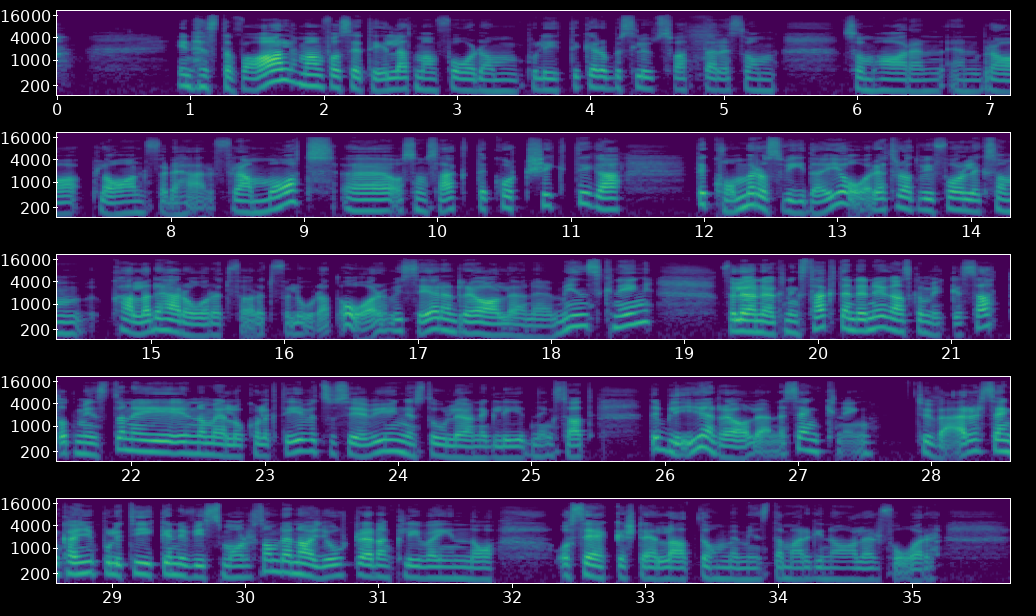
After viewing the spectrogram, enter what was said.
i nästa val. Man får se till att man får de politiker och beslutsfattare som, som har en, en bra plan för det här framåt. Eh, och som sagt, det kortsiktiga det kommer att svida i år. Jag tror att vi får liksom kalla det här året för ett förlorat år. Vi ser en reallöneminskning. För löneökningstakten den är ju ganska mycket satt. Åtminstone inom LO-kollektivet så ser vi ju ingen stor löneglidning så att det blir ju en reallönesänkning. Tyvärr. Sen kan ju politiken i viss mån som den har gjort redan kliva in och, och säkerställa att de med minsta marginaler får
